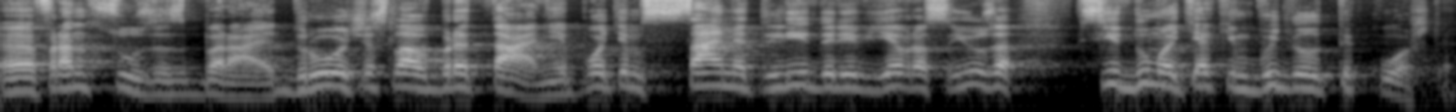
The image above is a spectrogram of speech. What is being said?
Е, Французи збирають 2 числа в Британії, потім саміт лідерів Євросоюзу. Всі думають, як їм виділити кошти.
